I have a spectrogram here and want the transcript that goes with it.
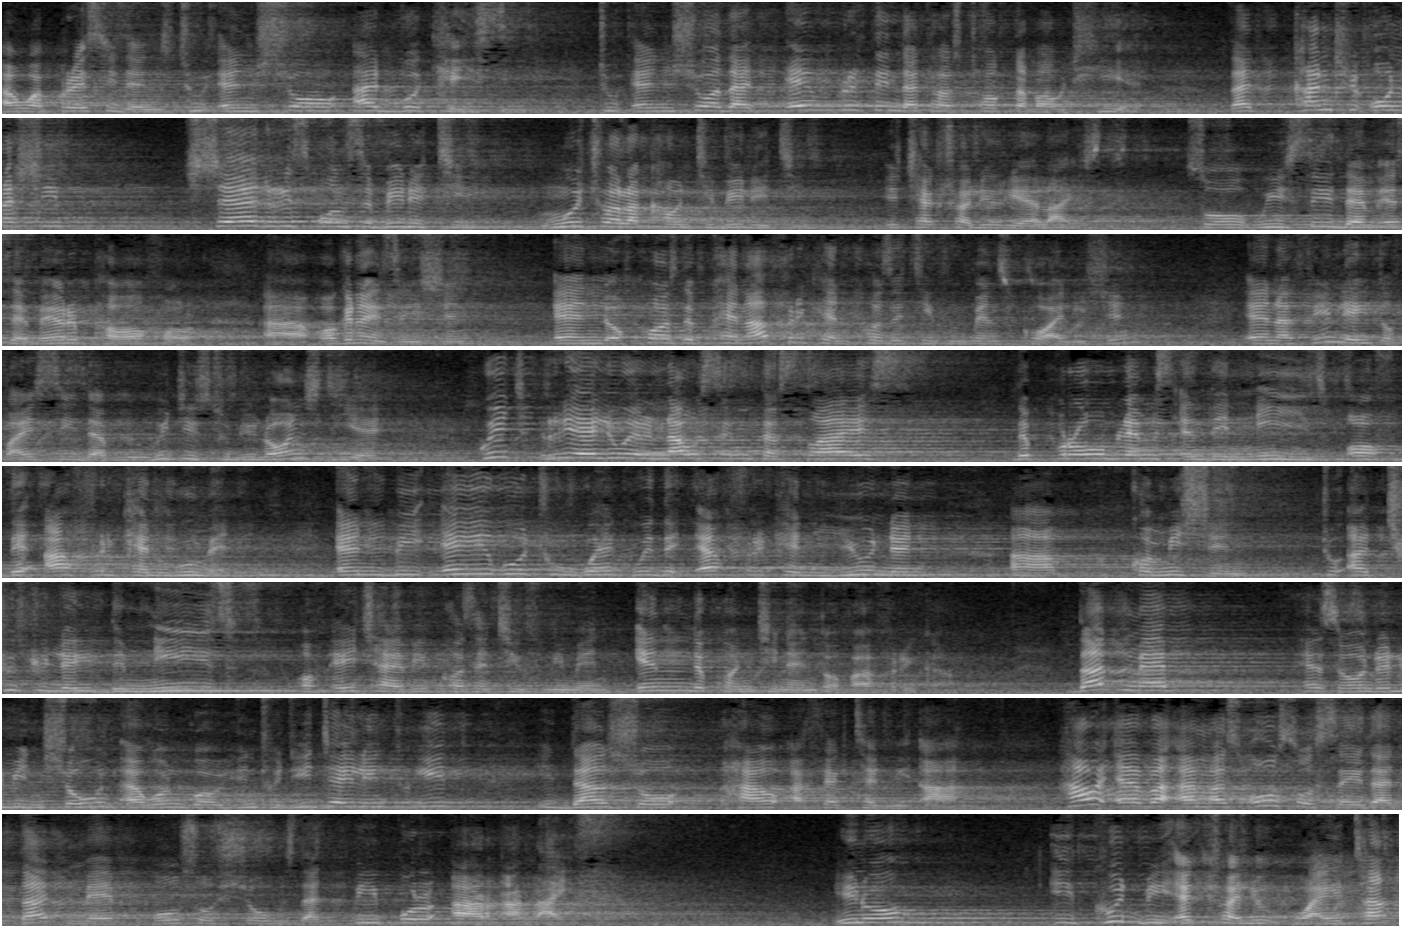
our presidents, to ensure advocacy, to ensure that everything that was talked about here, that country ownership, shared responsibility, mutual accountability, is actually realized. So we see them as a very powerful uh, organization. And of course, the Pan-African Positive Women's Coalition, an affiliate of ICW, which is to be launched here, which really will now synthesize the problems and the needs of the African women and be able to work with the African Union uh, Commission to articulate the needs of HIV positive women in the continent of Africa. That map has already been shown. I won't go into detail into it. It does show how affected we are. However, I must also say that that map also shows that people are alive. You know, it could be actually whiter,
